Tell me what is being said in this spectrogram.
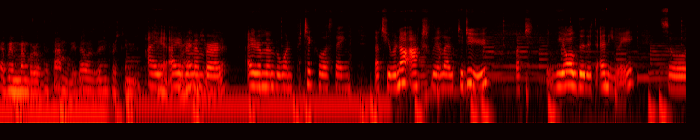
every member of the family. That was the interesting. I thing I him, remember Jimmy, I remember one particular thing that you were not actually allowed to do, but we all did it anyway. So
